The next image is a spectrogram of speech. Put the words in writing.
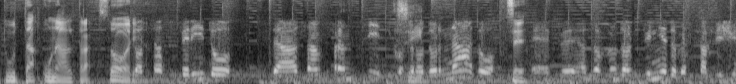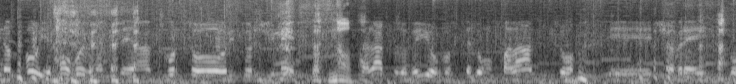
tutta un'altra storia. Sono trasferito da San Francisco, Sì. sono tornato, Sì. eh, per- sono venuto al Pigneto per stare vicino a voi e poi voi ve ne andate a Corso Risorgimento. No. Tra l'altro dove io possiedo un palazzo e ci avrei tipo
